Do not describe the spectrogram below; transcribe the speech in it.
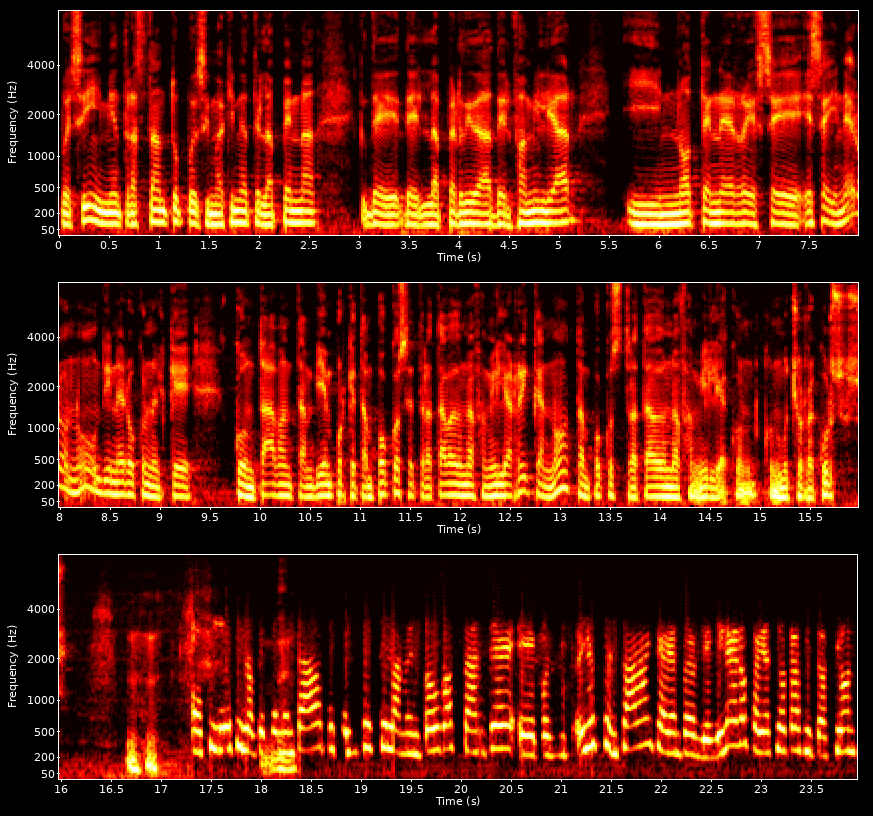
pues sí, y mientras tanto, pues imagínate la pena de, de la pérdida del familiar y no tener ese, ese dinero, ¿no? Un dinero con el que contaban también, porque tampoco se trataba de una familia rica, ¿no? Tampoco se trataba de una familia con, con muchos recursos. Así es, y lo que comentaba, pues es que lamentó bastante, eh, pues ellos pensaban que habían perdido dinero, que había sido otra situación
